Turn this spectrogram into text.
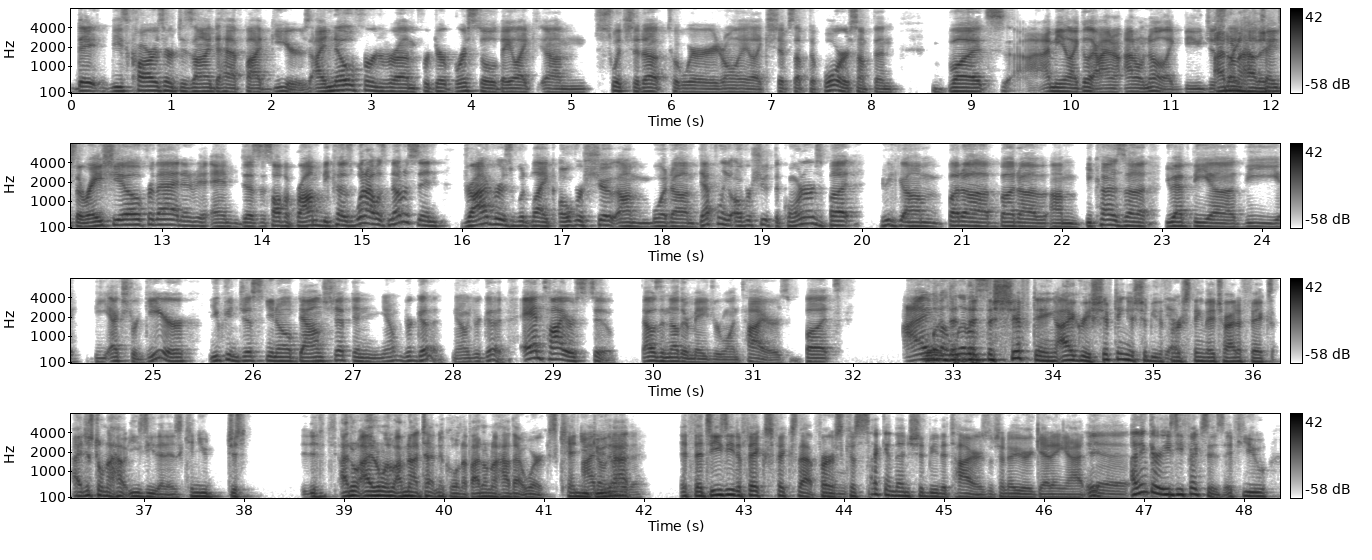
they these cars are designed to have five gears. I know for um for Dirt Bristol they like um switched it up to where it only like shifts up to four or something. But I mean, like, look, I don't, I don't know. Like, do you just I don't like know how they- change the ratio for that, and and does it solve a problem? Because what I was noticing, drivers would like overshoot, um, would um definitely overshoot the corners, but um, but uh, but uh, um, because uh, you have the uh the the extra gear, you can just you know downshift and you know you're good. You know you're good, and tires too. That was another major one, tires. But I'm Well, a the, little. the, the shifting, I agree. Shifting is should be the Yeah. first thing they try to fix. I just don't know how easy that is. Can you just? I don't. I don't. I'm not technical enough. I don't know how that works. Can you I do that? either. If that's easy to fix, fix that first. Mm. Because second, then should be the tires, which I know you're getting at. It- Yeah. I think they're easy fixes. If you,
